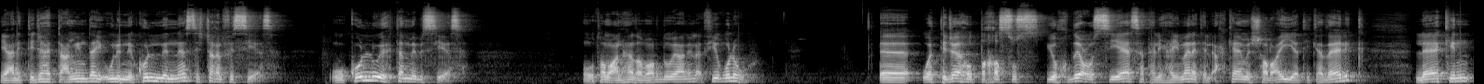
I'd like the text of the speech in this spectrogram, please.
يعني اتجاه التعميم ده يقول إن كل الناس تشتغل في السياسة وكله يهتم بالسياسة. وطبعا هذا برضو يعني لا في غلو. آه، واتجاه التخصص يخضع السياسة لهيمنة الأحكام الشرعية كذلك لكن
